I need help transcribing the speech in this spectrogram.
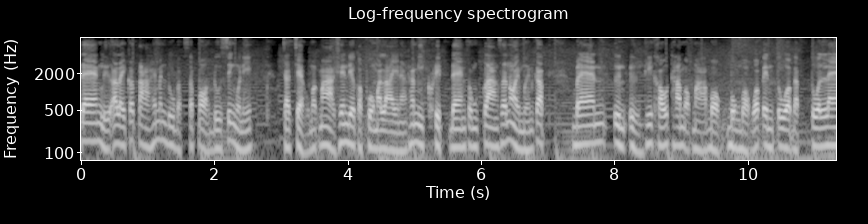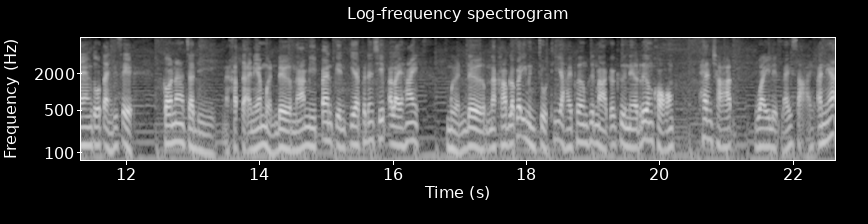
แดงหรืออะไรก็ตามให้มันดูแบบสปอร์ตดูซิ่งกว่านี้จะแจ๋วมากๆ เช่นเดียวกับพวงมาลัยนะ ถ้ามีคลิปแดงตรงกลางซะหน่อยเหมือนกับ แบรนด์อื่น ๆ ที่เขาทำออกมาบอกบ่งบอกว่าเป็นตัวแบบตัวแรงตัวแต่งพิเศษก็น่าจะดีนะครับ แต่อันนี้เหมือนเดิมนะ มีแป้นเปลี่ยนเกียร์เพดานชิพอะไรให้เหมือนเดิมนะครับ แล้วก็อีกหนึ่งจุดที่อยากให้เพิ่มขึ้นมาก็คือในเรื่องของแท่นชาร์จไวเลสไร้สาย อันเนี้ย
